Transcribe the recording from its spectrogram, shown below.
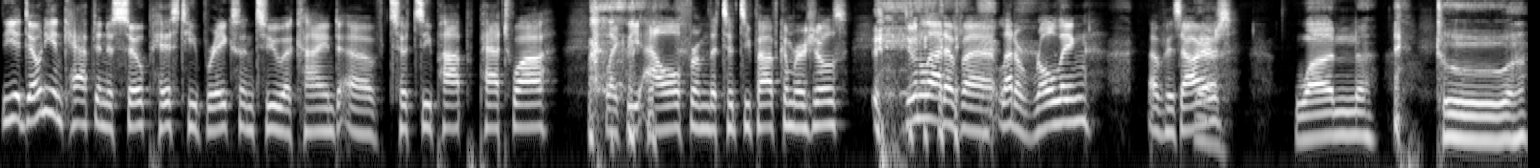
The Edosian captain is so pissed he breaks into a kind of Tootsie Pop patois, like the owl from the Tootsie Pop commercials, doing a lot of uh, a lot of rolling of his R's. One, two,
